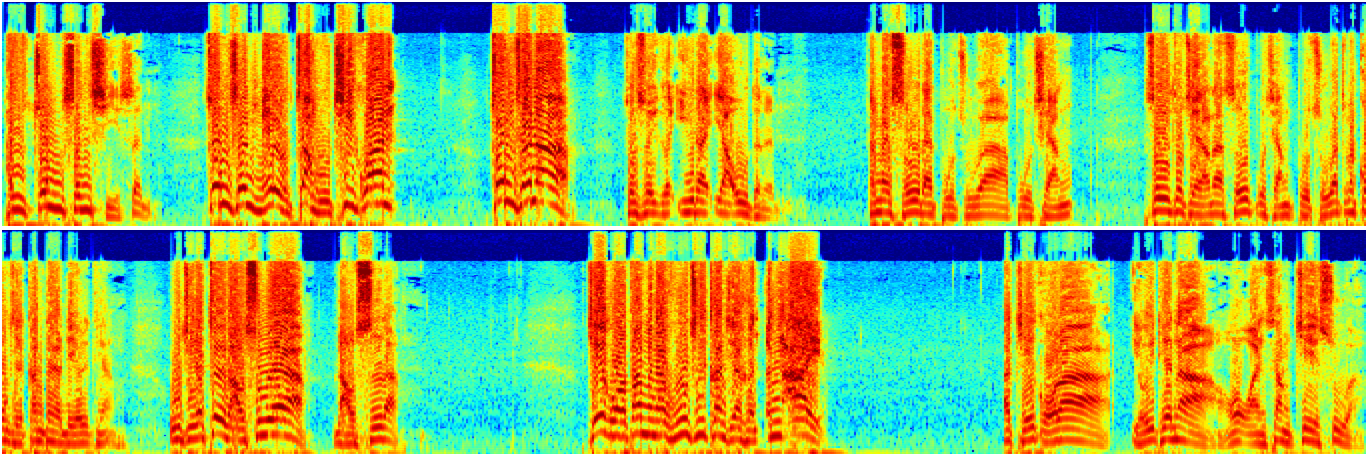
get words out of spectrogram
还是终身洗肾，终身没有脏腑器官，终身啊！就是一个依赖药物的人，要买食物来补足啊，补强。所以做这人呢，食物补强补足啊，怎么讲起来刚才聊一天，我觉得做老师啊，老师了。结果他们的夫妻看起来很恩爱，啊，结果啦，有一天呐，我晚上借宿啊。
